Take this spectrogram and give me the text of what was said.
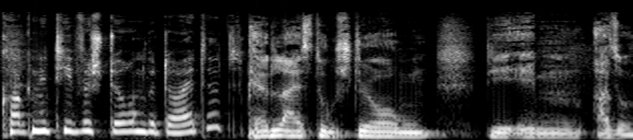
Kognitive Störung bedeutet? Hirnleistungsstörungen, die eben, also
